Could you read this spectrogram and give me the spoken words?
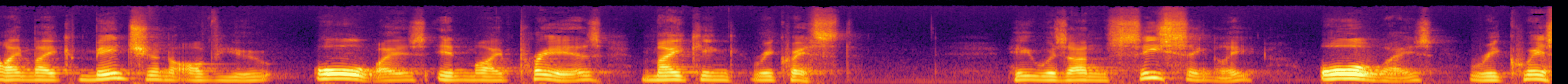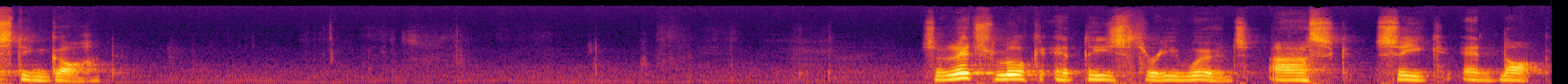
I make mention of you always in my prayers, making request. He was unceasingly, always requesting God. So let's look at these three words ask, seek, and knock.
